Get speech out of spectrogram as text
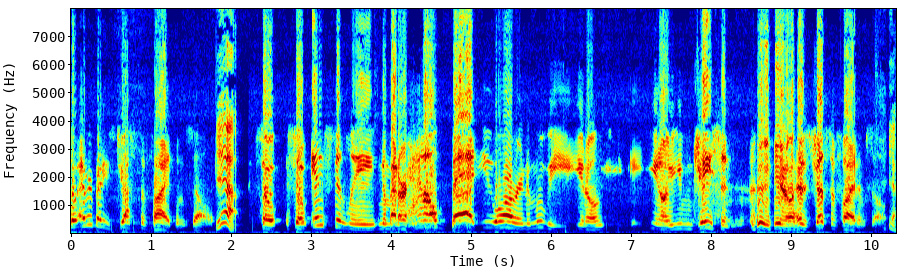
so everybody's justified themselves. Yeah. So so instantly, no matter how bad you are in a movie, you know, you know even Jason, you know, has justified himself. Yeah.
